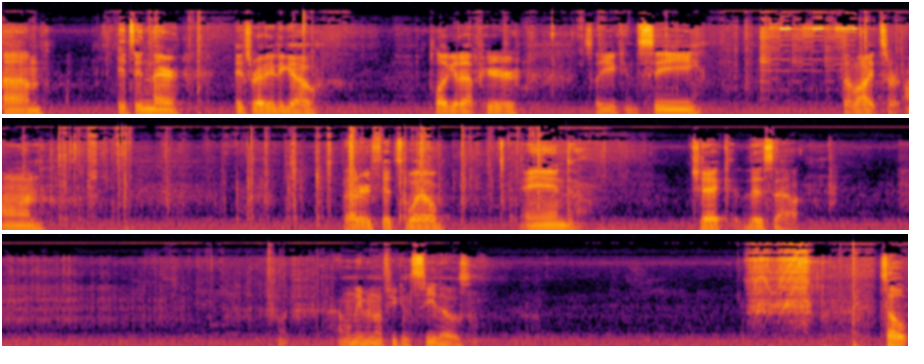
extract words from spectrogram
um, it's in there, it's ready to go. Plug it up here so you can see the lights are on. Battery fits well. And check this out. I don't even know if you can see those. So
